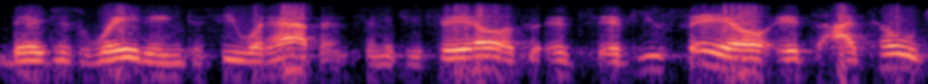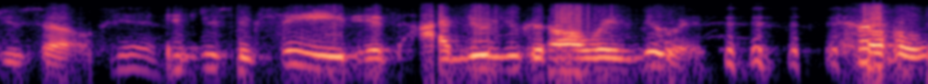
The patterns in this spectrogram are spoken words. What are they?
they're just waiting to see what happens. And if you fail, it's, it's if you fail, it's I told you so. Yeah. If you succeed, it's I knew you could always do it. so,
